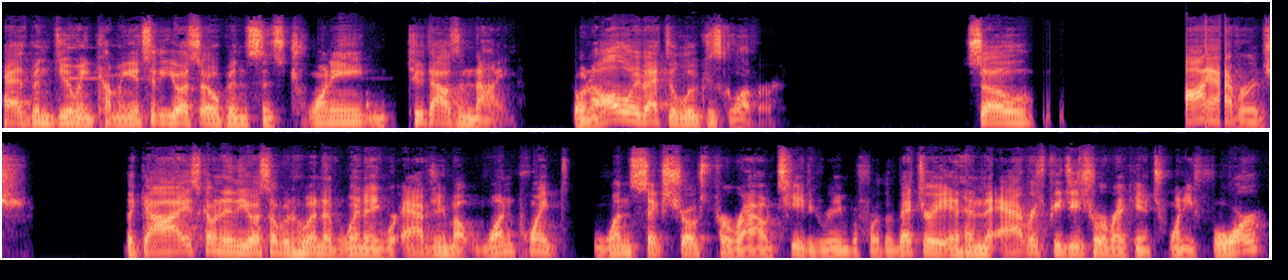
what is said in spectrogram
has been doing coming into the US Open since 20, 2009, going all the way back to Lucas Glover. So, on average, the guys coming into the US Open who end up winning were averaging about 1.16 strokes per round tee to green before the victory. And then the average PG Tour ranking at 24.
